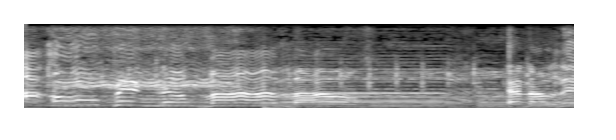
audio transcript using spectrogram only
I open up my mouth and I lift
